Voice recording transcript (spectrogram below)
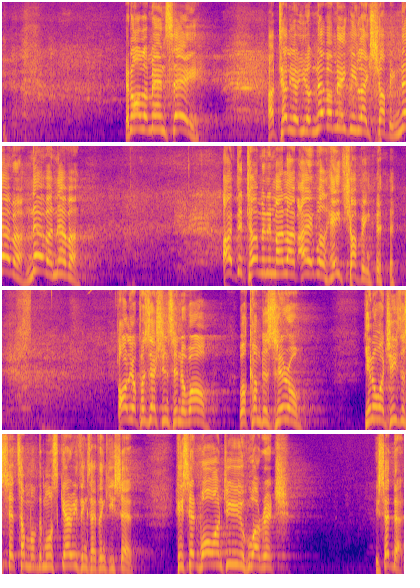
and all the men say, I tell you, you'll never make me like shopping. Never, never, never. I've determined in my life I will hate shopping. All your possessions in the world will come to zero. You know what Jesus said? Some of the most scary things I think he said. He said, Woe unto you who are rich. He said that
